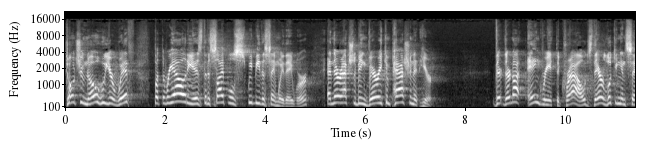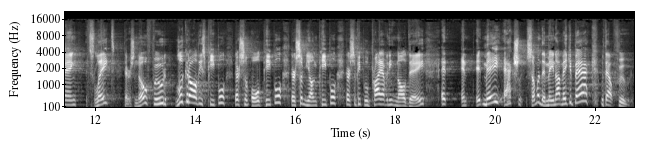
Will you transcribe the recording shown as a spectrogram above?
Don't you know who you're with? But the reality is, the disciples, we'd be the same way they were, and they're actually being very compassionate here. They're, they're not angry at the crowds. They're looking and saying, It's late. There's no food. Look at all these people. There's some old people. There's some young people. There's some people who probably haven't eaten all day. And, and it may actually, some of them may not make it back without food.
